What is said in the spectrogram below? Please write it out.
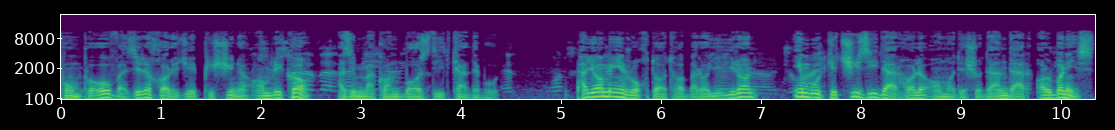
پومپئو وزیر خارجه پیشین آمریکا از این مکان بازدید کرده بود. پیام این رخدادها برای ایران این بود که چیزی در حال آماده شدن در آلبانی است.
